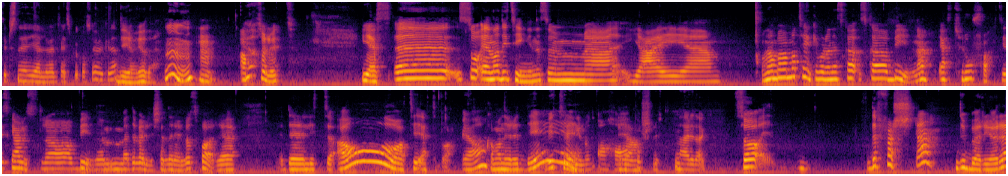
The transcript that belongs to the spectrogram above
tipsene gjelder vel Facebook også, gjør det ikke det? De gjør jo det. Mm. Mm, absolutt. Yes. Eh, så en av de tingene som eh, jeg eh, Jeg må tenke hvordan jeg skal, skal begynne. Jeg tror faktisk jeg har lyst til å begynne med det veldig generelle og spare det litt au til etterpå. Ja. Kan man gjøre det? Vi trenger noen aha Ja. på slutten her i dag. Så det første du bør gjøre,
